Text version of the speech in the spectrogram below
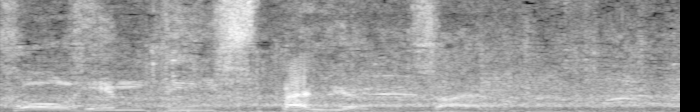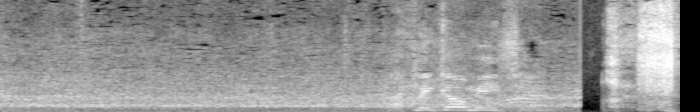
call him the Spaniard, sire. I think I'll meet him.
